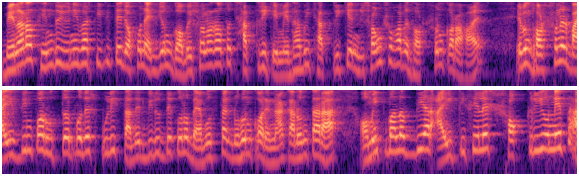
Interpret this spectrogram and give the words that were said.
বেনারস হিন্দু ইউনিভার্সিটিতে যখন একজন গবেষণারত ছাত্রীকে মেধাবী ছাত্রীকে নৃশংসভাবে ধর্ষণ করা হয় এবং ধর্ষণের বাইশ দিন পর উত্তরপ্রদেশ পুলিশ তাদের বিরুদ্ধে কোনো ব্যবস্থা গ্রহণ করে না, কারণ তারা অমিত মালব্যার আইটি সেলের সক্রিয় নেতা।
